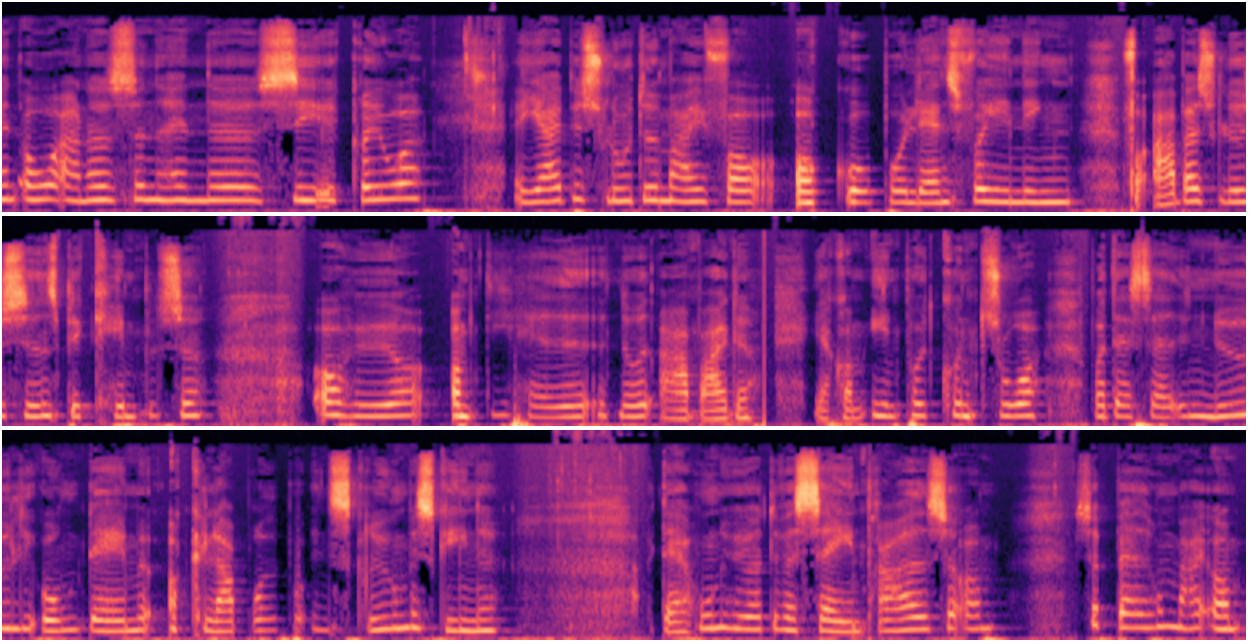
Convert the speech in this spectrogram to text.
Men over Andersen han øh, skriver, at jeg besluttede mig for at gå på Landsforeningen for Arbejdsløshedens Bekæmpelse og høre, om de havde noget arbejde. Jeg kom ind på et kontor, hvor der sad en nydelig ung dame og klaprede på en skrivemaskine. Da hun hørte, hvad sagen drejede sig om, så bad hun mig om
